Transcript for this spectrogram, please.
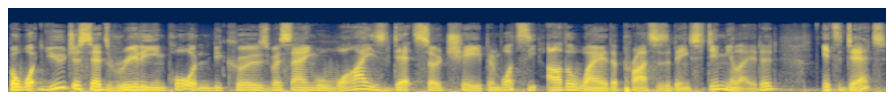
But what you just said is really important because we're saying, well, why is debt so cheap? And what's the other way that prices are being stimulated? It's debt.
